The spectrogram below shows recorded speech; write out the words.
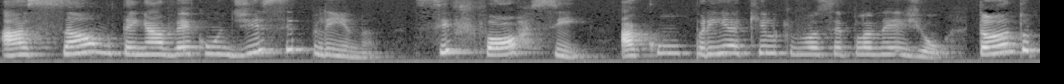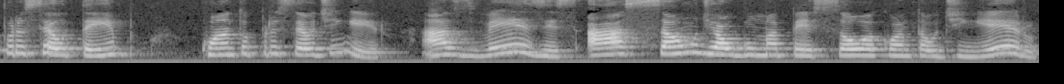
A ação tem a ver com disciplina. Se force a cumprir aquilo que você planejou, tanto para o seu tempo quanto para o seu dinheiro. Às vezes, a ação de alguma pessoa quanto ao dinheiro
